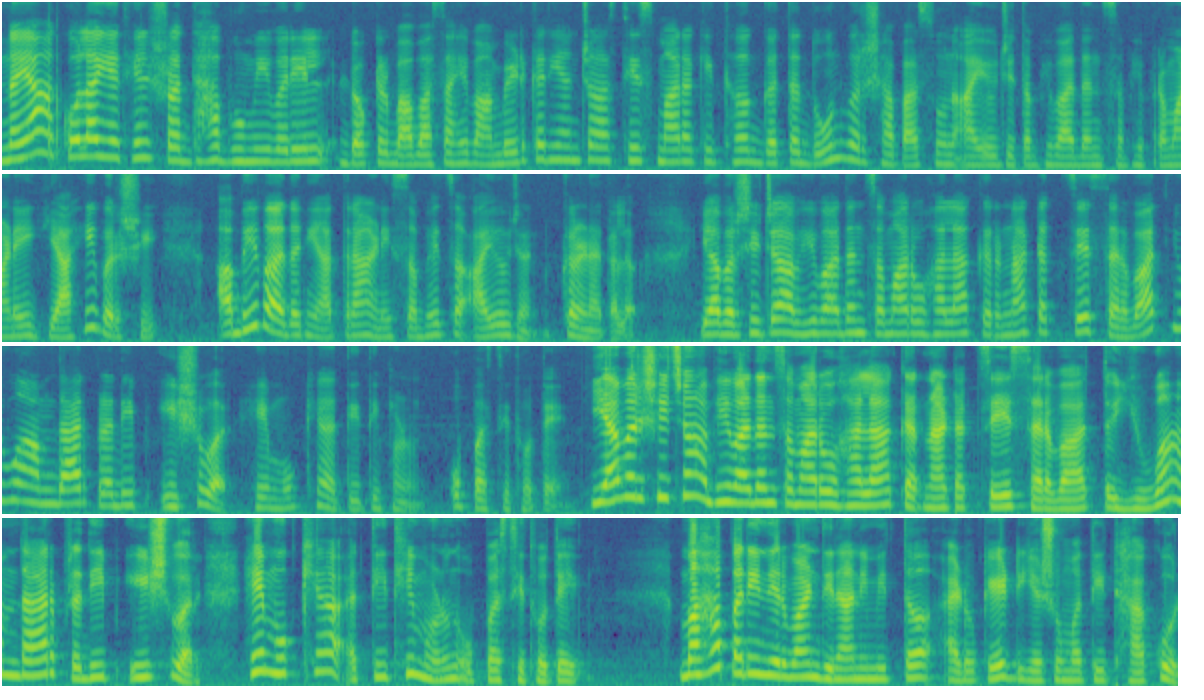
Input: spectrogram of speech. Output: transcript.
नया अकोला येथील श्रद्धाभूमीवरील डॉक्टर बाबासाहेब आंबेडकर यांच्या अस्थि स्मारक इथं गत दोन वर्षापासून आयोजित अभिवादन सभेप्रमाणे याही वर्षी अभिवादन यात्रा आणि सभेचं आयोजन करण्यात आलं. या वर्षीच्या अभिवादन समारोहाला कर्नाटकचे सर्वात युवा आमदार प्रदीप ईश्वर हे मुख्य अतिथी म्हणून उपस्थित होते. या वर्षीच्या अभिवादन समारोहाला कर्नाटकचे सर्वात युवा आमदार प्रदीप ईश्वर हे मुख्य अतिथी म्हणून उपस्थित होते. महापरिनिर्वाण दिनानिमित्त ॲडव्होकेट यशोमती ठाकूर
